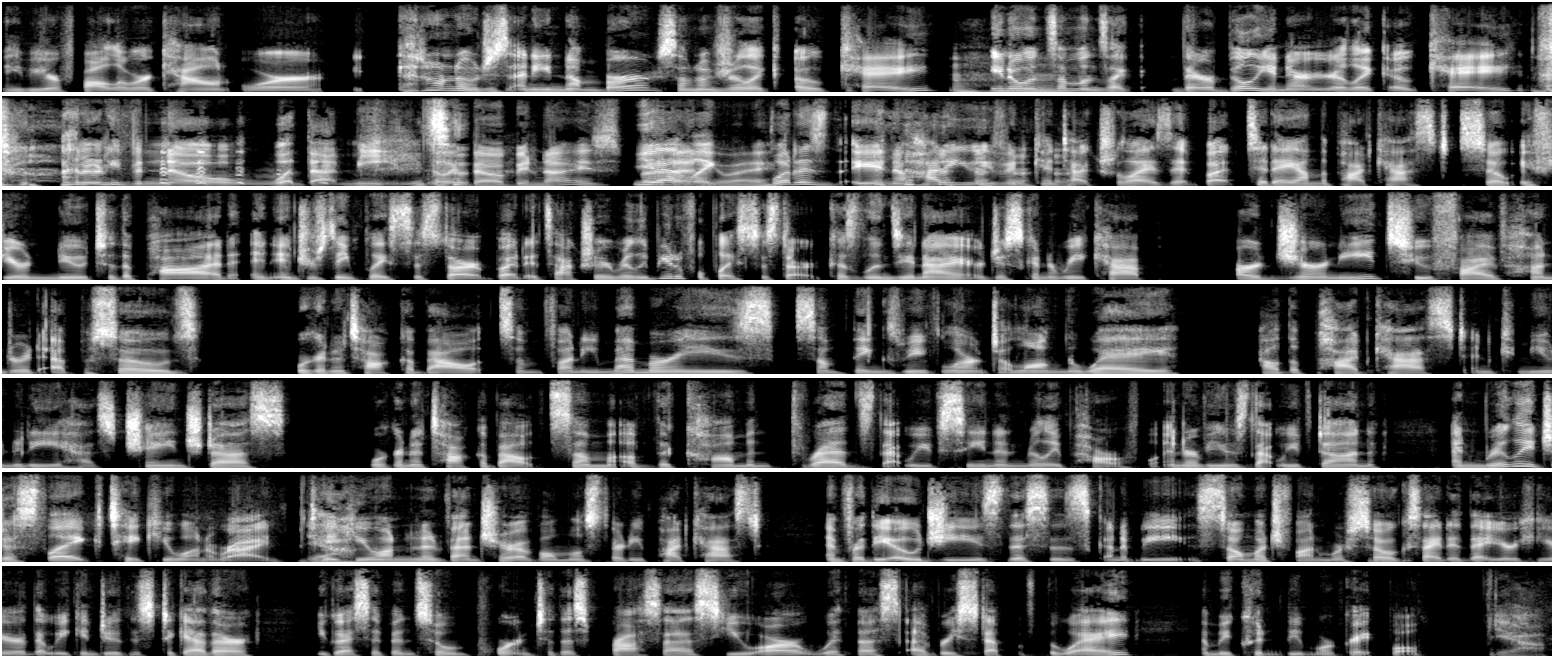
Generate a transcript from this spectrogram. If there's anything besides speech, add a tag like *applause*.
maybe your follower count or I don't know, just any number. Sometimes you're like, okay. You know, when Mhm. someone's like, they're a billionaire, you're like, okay. *laughs* I don't even know what that means. Like that would be nice. But yeah, anyway. like what is you know how do you even *laughs* contextualize it? But today on the podcast, so if you're new to the pod, an interesting place to start, but it's actually a really beautiful place to start because Lindsay and I are just going to recap our journey to 500 episodes. We're going to talk about some funny memories, some things we've learned along the way, how the podcast and community has changed us. We're going to talk about some of the common threads that we've seen in really powerful interviews that we've done and really just like take you on a ride, Yeah. take you on an adventure of almost 30 podcast. And for the OGs, this is going to be so much fun. We're so mm-hmm. excited that you're here, that we can do this together. You guys have been so important to this process. You are with us every step of the way, and we couldn't be more grateful. yeah.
